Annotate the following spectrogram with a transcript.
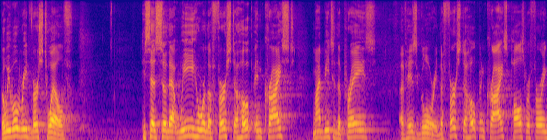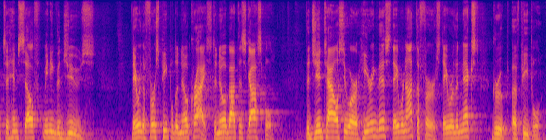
But we will read verse 12 he says, So that we who were the first to hope in Christ might be to the praise of his glory. The first to hope in Christ, Paul's referring to himself, meaning the Jews. They were the first people to know Christ, to know about this gospel. The Gentiles who are hearing this, they were not the first, they were the next group of people.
